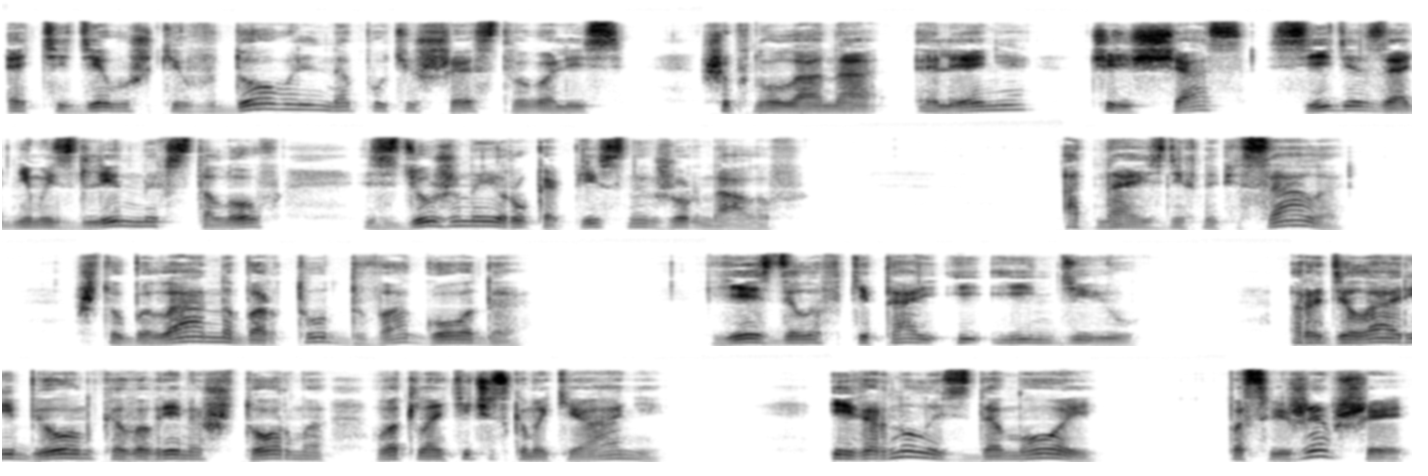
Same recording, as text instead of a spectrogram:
«Эти девушки вдоволь напутешествовались», — шепнула она Элене через час, сидя за одним из длинных столов с дюжиной рукописных журналов. Одна из них написала, что была на борту два года — ездила в Китай и Индию, родила ребенка во время шторма в Атлантическом океане и вернулась домой, посвежевшая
